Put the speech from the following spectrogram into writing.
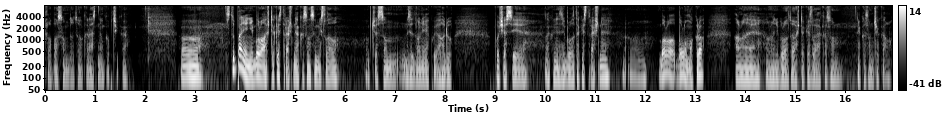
šlapal som do toho krásneho kopčika. Stúpanie nebolo až také strašné, ako som si myslel. Občas som zjedol nejakú jahodu počasie nakoniec nebolo také strašné. Bolo, bolo mokro, ale, ale nebolo to až také zlé, ako som, ako som čakal.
